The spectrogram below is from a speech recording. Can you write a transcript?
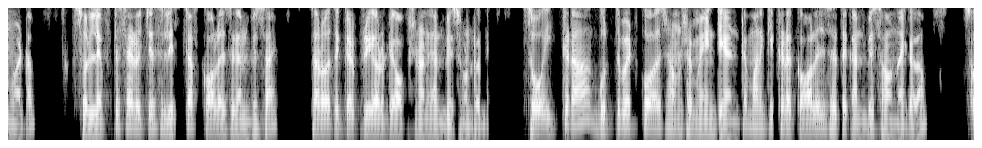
అనమాట సో లెఫ్ట్ సైడ్ వచ్చేసి లిస్ట్ ఆఫ్ కాలేజెస్ కనిపిస్తాయి. తర్వాత ఇక్కడ ప్రియారిటీ ఆప్షన్ అని కనిపిస్తూ ఉంటుంది. సో ఇక్కడ గుర్తుపెట్టుకోవాల్సిన అంశం ఏంటి అంటే మనకి ఇక్కడ కాలేజెస్ అయితే కనిపిస్తా ఉన్నాయి కదా! సో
